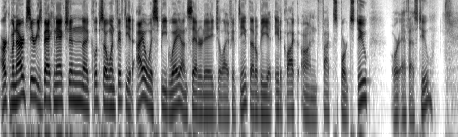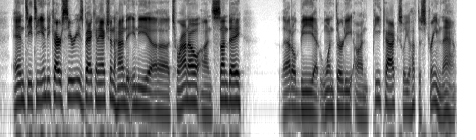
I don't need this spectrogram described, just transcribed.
ARCA Menard Series back in action. Uh, Calypso 150 at Iowa Speedway on Saturday, July 15th. That'll be at 8 o'clock on Fox Sports 2 or FS2. NTT IndyCar Series back in action. Honda Indy uh, Toronto on Sunday. That'll be at 1.30 on Peacock, so you'll have to stream that.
